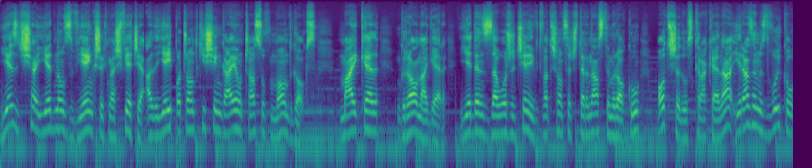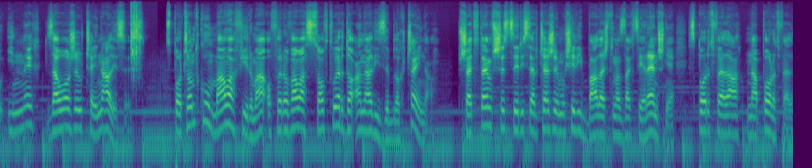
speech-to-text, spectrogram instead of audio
Jest dzisiaj jedną z większych na świecie, ale jej początki sięgają czasów Mt. Gox. Michael Gronager, jeden z założycieli w 2014 roku, odszedł z Krakena i razem z dwójką innych założył Chainalysis. Z początku mała firma oferowała software do analizy blockchaina. Przedtem wszyscy researcherzy musieli badać transakcje ręcznie, z portfela na portfel.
